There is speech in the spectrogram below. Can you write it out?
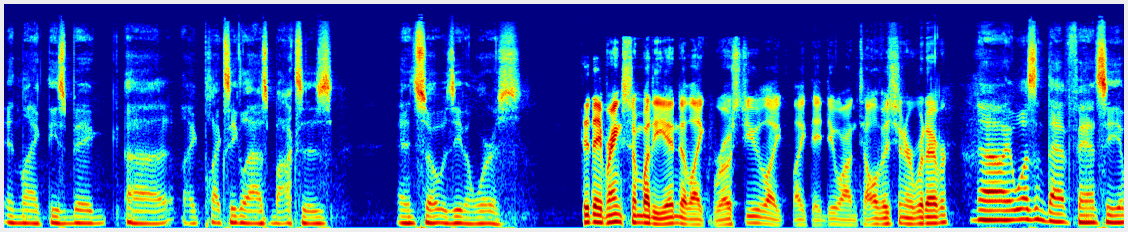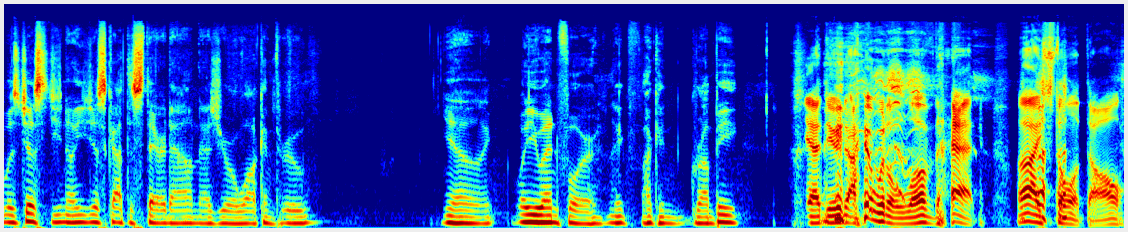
in like these big uh, like plexiglass boxes, and so it was even worse. Did they bring somebody in to like roast you like like they do on television or whatever? No, it wasn't that fancy. It was just you know you just got the stare down as you were walking through. You know, like what are you in for? Like fucking grumpy. Yeah, dude, I would have loved that. Oh, I stole a doll.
